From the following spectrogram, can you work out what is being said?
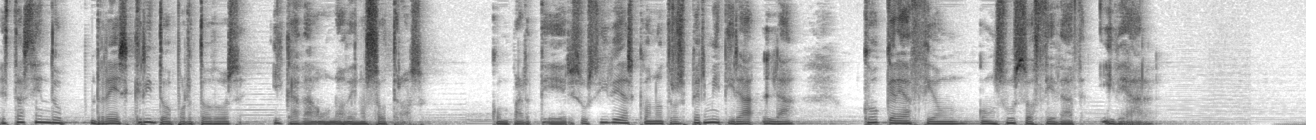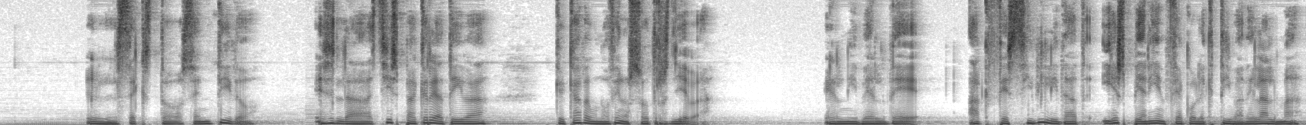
está siendo reescrito por todos y cada uno de nosotros. Compartir sus ideas con otros permitirá la co-creación con su sociedad ideal. El sexto sentido es la chispa creativa que cada uno de nosotros lleva. El nivel de accesibilidad y experiencia colectiva del alma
